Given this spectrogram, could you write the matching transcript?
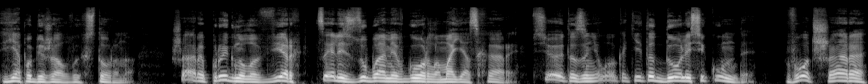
Я побежал в их сторону. Шара прыгнула вверх, целясь зубами в горло моя с Хары. Все это заняло какие-то доли секунды. Вот Шара,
